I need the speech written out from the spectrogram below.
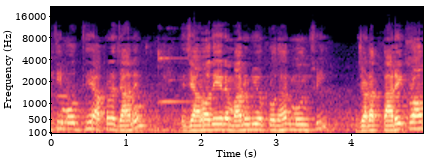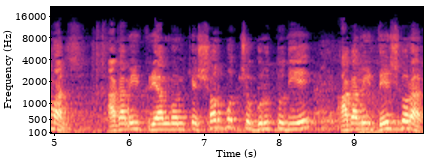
ইতিমধ্যে আপনারা জানেন যে আমাদের মাননীয় প্রধানমন্ত্রী জনাব তারেক রহমান আগামীর ক্রীড়াঙ্গনকে সর্বোচ্চ গুরুত্ব দিয়ে আগামীর দেশ গড়ার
